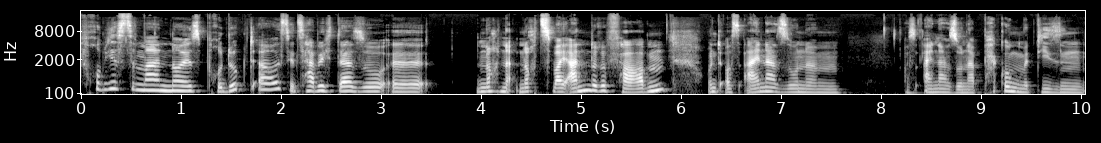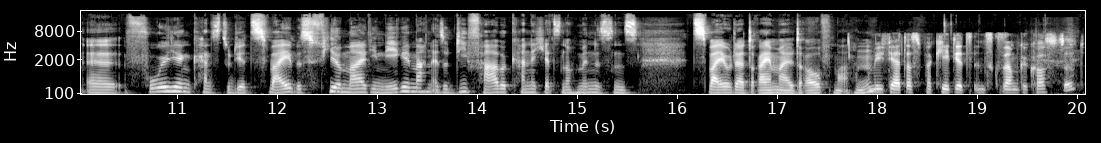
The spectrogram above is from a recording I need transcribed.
probierst du mal ein neues Produkt aus? Jetzt habe ich da so äh, noch, noch zwei andere Farben und aus einer so einem aus einer so einer Packung mit diesen äh, Folien kannst du dir zwei bis viermal die Nägel machen. Also die Farbe kann ich jetzt noch mindestens zwei oder dreimal drauf machen. Wie viel hat das Paket jetzt insgesamt gekostet?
